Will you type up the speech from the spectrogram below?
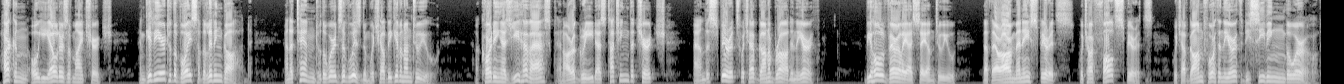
Hearken, O ye elders of my church, and give ear to the voice of the living God. And attend to the words of wisdom which shall be given unto you, according as ye have asked and are agreed as touching the church and the spirits which have gone abroad in the earth. Behold, verily I say unto you, that there are many spirits, which are false spirits, which have gone forth in the earth, deceiving the world.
